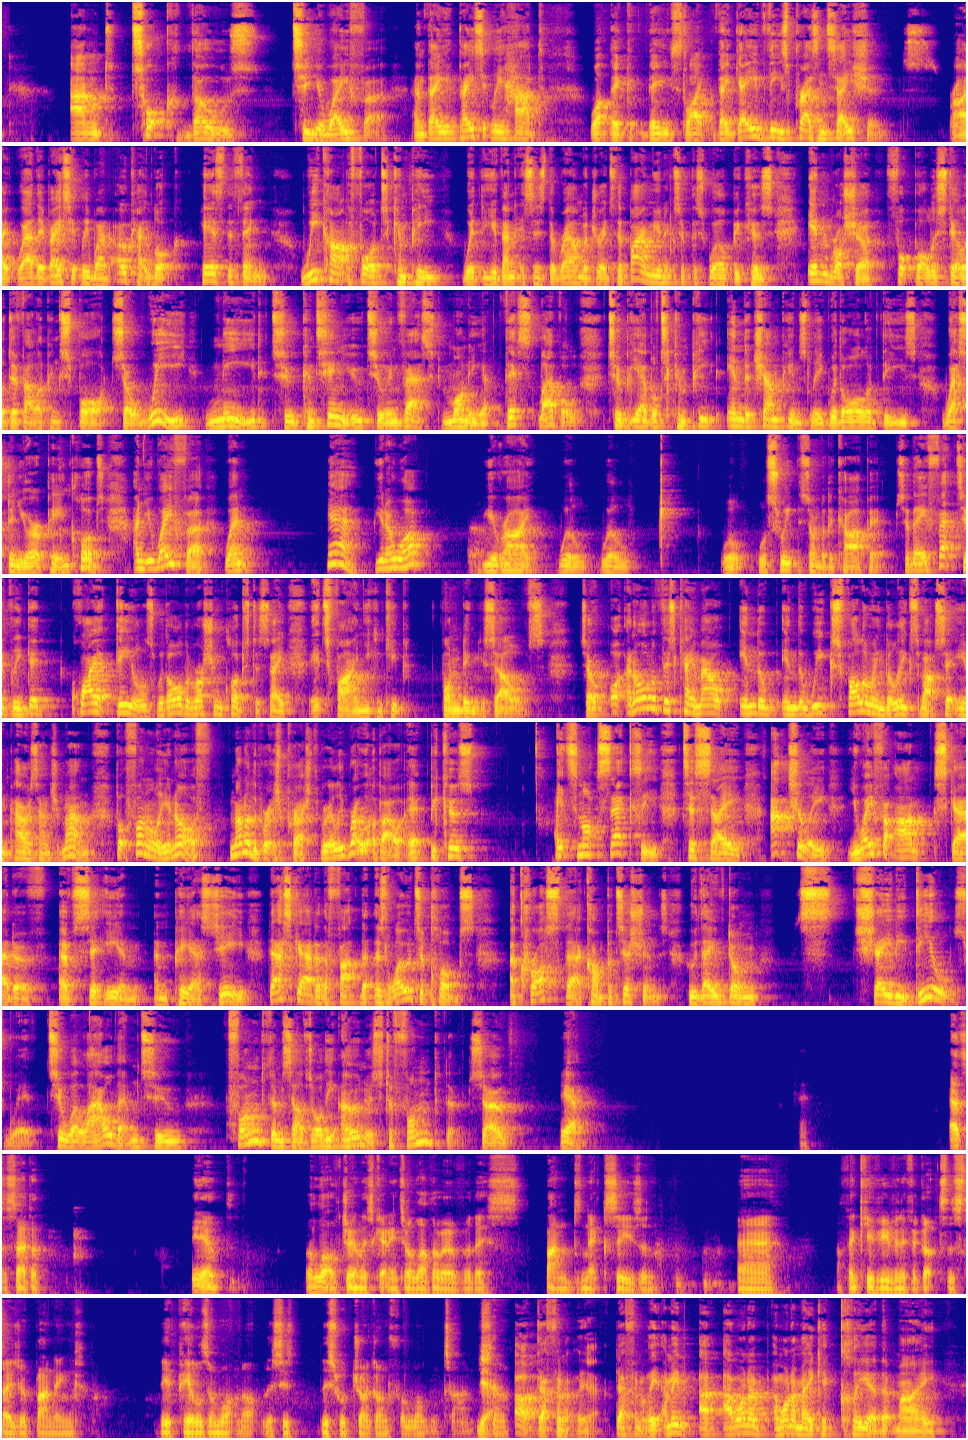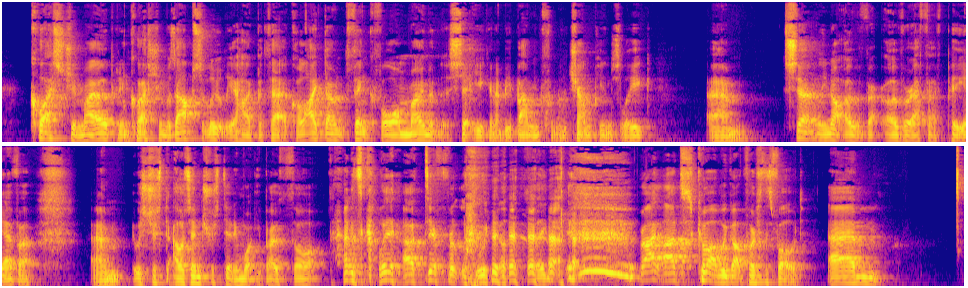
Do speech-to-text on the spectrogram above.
and took those to UEFA, and they basically had what they these like they gave these presentations right where they basically went, okay, look, here's the thing. We can't afford to compete with the Juventuses, the Real Madrids, the Bayern Munichs of this world because in Russia, football is still a developing sport. So we need to continue to invest money at this level to be able to compete in the Champions League with all of these Western European clubs. And UEFA went, yeah, you know what? You're right. We'll we'll we'll we'll sweep this under the carpet. So they effectively did quiet deals with all the Russian clubs to say it's fine, you can keep funding yourselves. So and all of this came out in the in the weeks following the leaks about City and Paris Saint Germain. But funnily enough, none of the British press really wrote about it because it's not sexy to say, actually, UEFA aren't scared of, of City and, and PSG. They're scared of the fact that there's loads of clubs across their competitions who they've done shady deals with to allow them to fund themselves or the owners to fund them. So, yeah. As I said, I, yeah, a lot of journalists getting into a lather over this banned next season. Uh, I think if even if it got to the stage of banning the appeals and whatnot, this is this would drag on for a long time. Yeah. So, Oh, definitely, definitely. I mean, I want to I want to make it clear that my question, my opening question, was absolutely a hypothetical. I don't think for one moment that City are going to be banned from the Champions League. Um, certainly not over over FFP ever. Um, it was just I was interested in what you both thought. And it's clear how differently we all think. right, lads, come on, we got to push this forward. Um,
